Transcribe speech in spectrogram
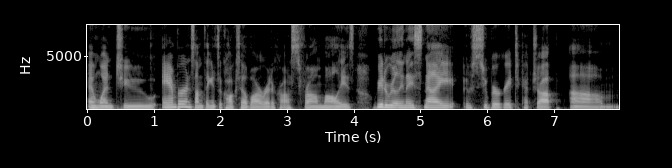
and went to Amber and something. It's a cocktail bar right across from Molly's. We had a really nice night. It was super great to catch up. Um,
